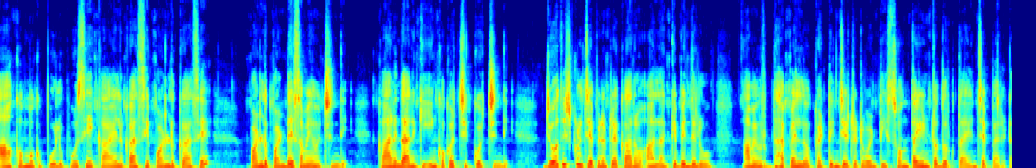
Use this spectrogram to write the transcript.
ఆ కొమ్మకు పూలు పూసి కాయలు కాసి పండ్లు కాసే పండ్లు పండే సమయం వచ్చింది. కానీ దానికి ఇంకొక చిక్కు వచ్చింది. జ్యోతిష్కులు చెప్పిన ప్రకారం ఆ లంకెబిందెలు ఆమె వృద్ధాప్యంలో కట్టించేటటువంటి సొంత ఇంట్లో దొరుకుతాయని చెప్పారట.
